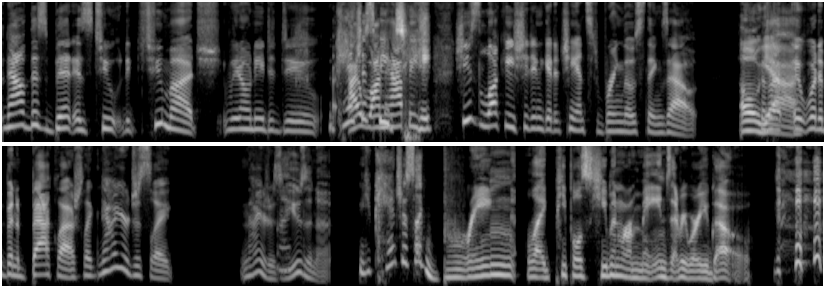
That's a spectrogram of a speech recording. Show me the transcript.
now this bit is too too much. We don't need to do. You can't I, just I'm be happy. take- she- she's lucky she didn't get a chance to bring those things out. Oh yeah. it would have been a backlash. Like now you're just like, now you're just Like- using it. you can't just like bring like people's human remains everywhere you go.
